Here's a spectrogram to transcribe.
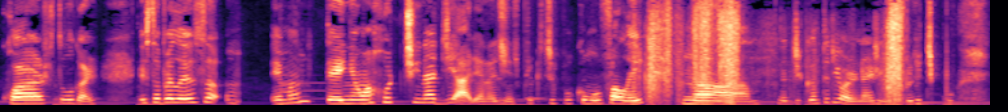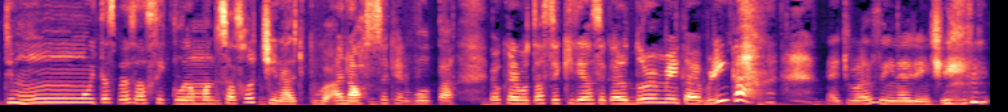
quarto lugar. Estabeleça um e mantenha uma rotina diária, né, gente? Porque, tipo, como eu falei na, na dica anterior, né, gente? Porque, tipo, tem muitas pessoas reclamam dessas rotinas. Tipo, ai, nossa, eu quero voltar, eu quero voltar a ser criança, eu quero dormir, quero brincar. É tipo assim, né, gente?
